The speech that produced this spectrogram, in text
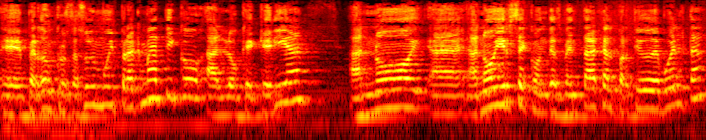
eh, perdón, Cruz Azul muy pragmático, a lo que quería, a no, a no irse con desventaja al partido de vuelta,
